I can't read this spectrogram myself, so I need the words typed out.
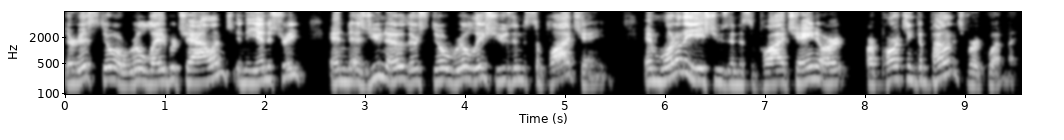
there is still a real labor challenge in the industry, and as you know, there's still real issues in the supply chain. And one of the issues in the supply chain are are parts and components for equipment.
